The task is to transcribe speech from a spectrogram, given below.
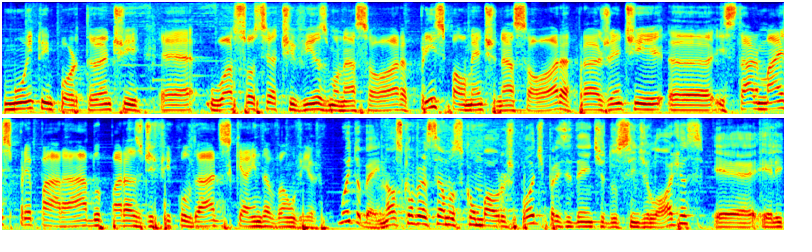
muito importante é o associativismo nessa hora, principalmente nessa hora, para a gente uh, estar mais preparado preparado para as dificuldades que ainda vão vir. Muito bem, nós conversamos com Mauro Spode, presidente do Cindy Lojas. É, ele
